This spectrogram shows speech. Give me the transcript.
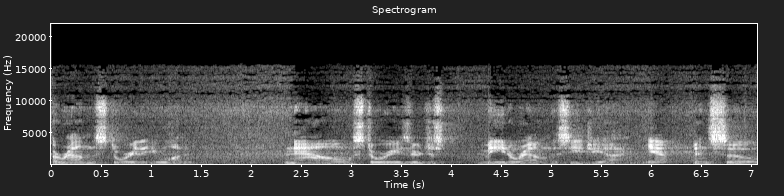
around the story that you wanted. Now stories are just made around the CGI. Yeah. And so,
